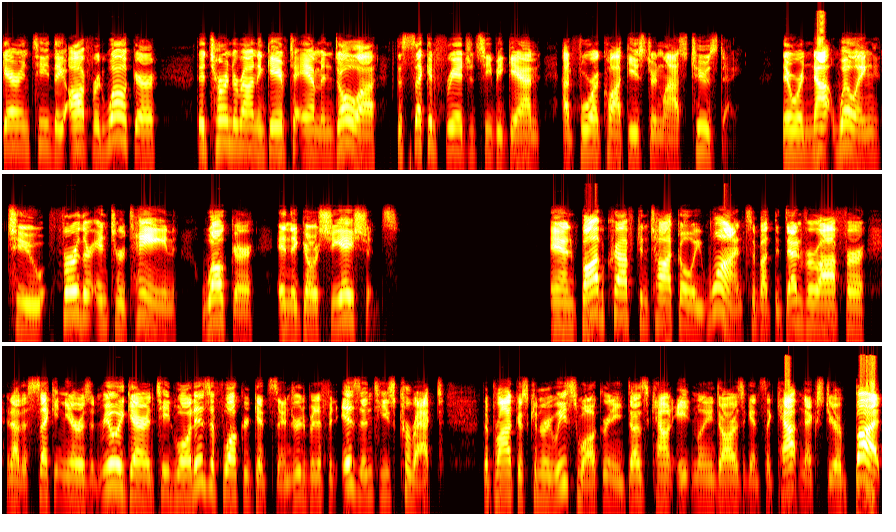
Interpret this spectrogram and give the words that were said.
guaranteed they offered Welker they turned around and gave to Amendola. The second free agency began at 4 o'clock Eastern last Tuesday. They were not willing to further entertain Welker in negotiations. And Bob Kraft can talk all he wants about the Denver offer and how the second year isn't really guaranteed. Well, it is if Welker gets injured, but if it isn't, he's correct. The Broncos can release Welker, and he does count $8 million against the cap next year. But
